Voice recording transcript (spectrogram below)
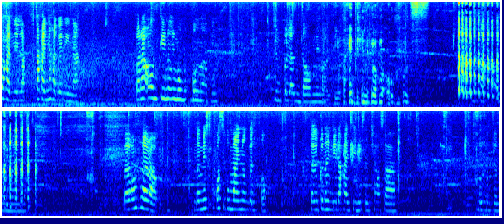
sa kanila, sa kanya kaganina. Para unti nang imumukbang natin. Yung pala ang dami na. Hindi pa hindi naman maubos. Nakakaumay na. Pero ang sarap. Namiss ko kasi kumain ng ganito. Tagal ko na hindi nakain sinisal tsaka sa bubog dyan.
